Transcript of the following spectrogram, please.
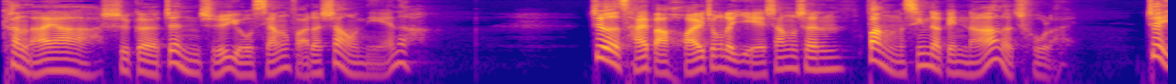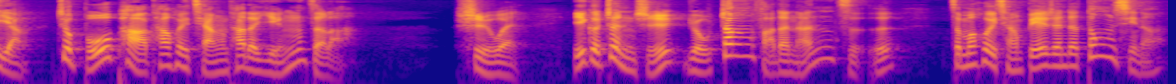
看来啊，是个正直有想法的少年啊。这才把怀中的野伤生放心的给拿了出来，这样就不怕他会抢他的银子了。试问，一个正直有章法的男子，怎么会抢别人的东西呢？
